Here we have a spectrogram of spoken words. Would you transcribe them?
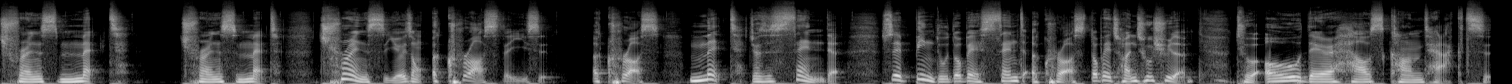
，transmit，transmit，trans 有一种 across 的意思。Across mit 就是 send，所以病毒都被 sent across，都被传出去了。To all their house contacts。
